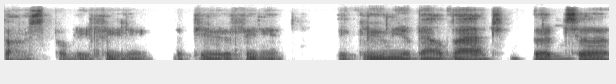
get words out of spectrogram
I was probably feeling the period of feeling a bit gloomy about that. But uh,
